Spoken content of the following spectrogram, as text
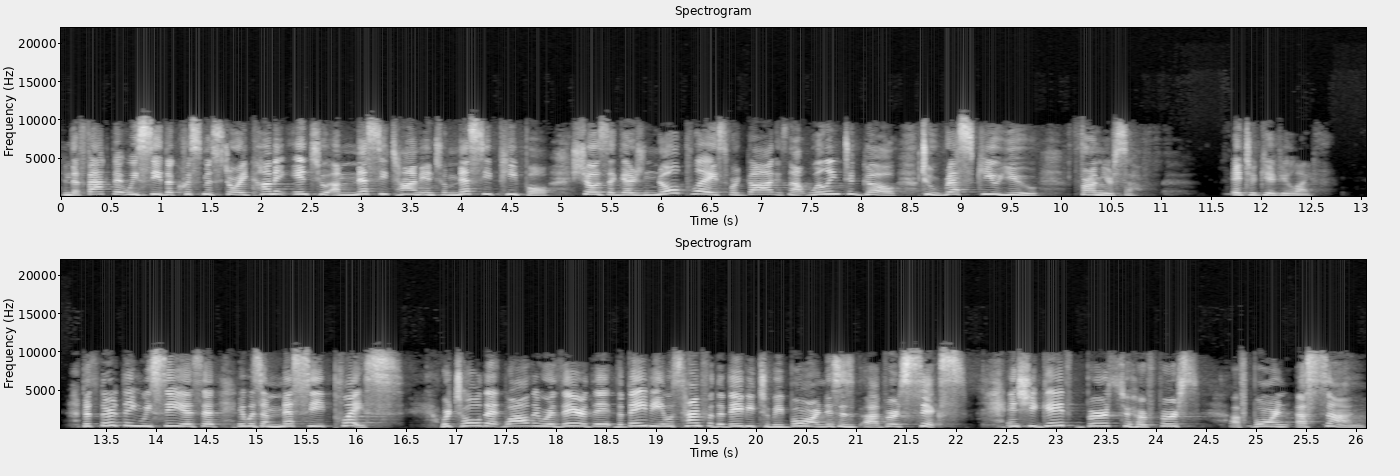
And the fact that we see the Christmas story coming into a messy time, into messy people, shows that there's no place where God is not willing to go to rescue you from yourself and to give you life. The third thing we see is that it was a messy place. We're told that while they were there, they, the baby, it was time for the baby to be born. This is uh, verse six. And she gave birth to her first uh, born a son.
